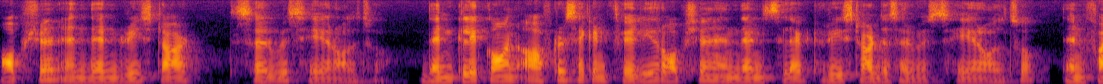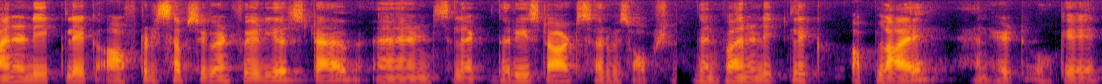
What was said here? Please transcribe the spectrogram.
option and then restart the service here also. Then click on after second failure option and then select restart the service here also. Then finally click after subsequent failures tab and select the restart service option. Then finally click apply and hit OK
